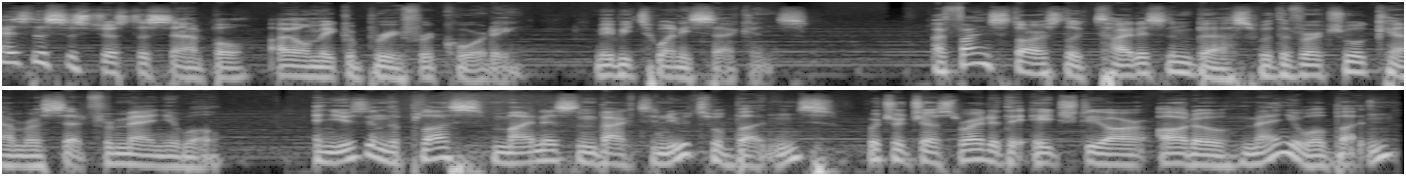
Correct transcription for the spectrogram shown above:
as this is just a sample, I'll make a brief recording, maybe 20 seconds. I find stars look tightest and best with the virtual camera set for manual, and using the plus, minus, and back to neutral buttons, which are just right of the HDR auto manual button,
